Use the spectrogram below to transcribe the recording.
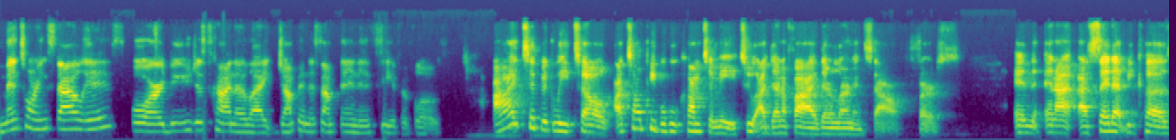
mentoring style is or do you just kind of like jump into something and see if it flows I typically tell I tell people who come to me to identify their learning style first. And and I, I say that because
